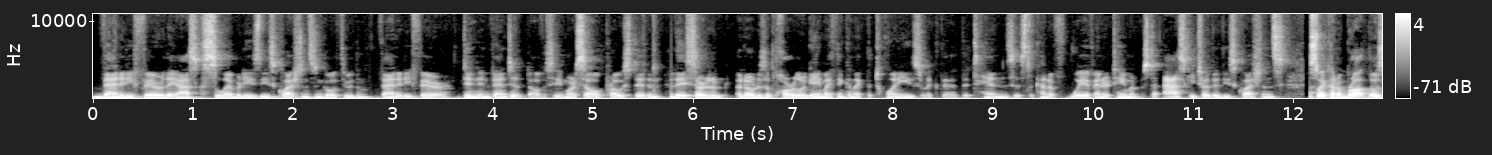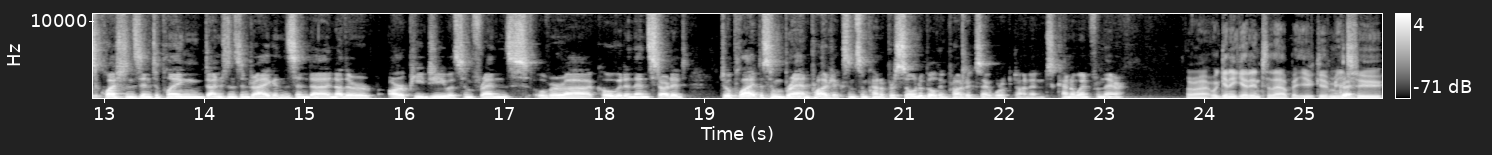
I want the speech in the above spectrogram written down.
Vanity Fair, they ask celebrities these questions and go through them. Vanity Fair didn't invent it, obviously. Marcel Proust did, and they started it out as a parlor game. I think in like the 20s or like the, the 10s is the kind of way of entertainment was to ask each other these questions. So I kind of brought those questions into playing Dungeons and Dragons and uh, another RPG with some friends over uh, COVID, and then started to apply it to some brand projects and some kind of persona building projects I worked on, and kind of went from there. All right, we're going to get into that, but you give me Great. two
